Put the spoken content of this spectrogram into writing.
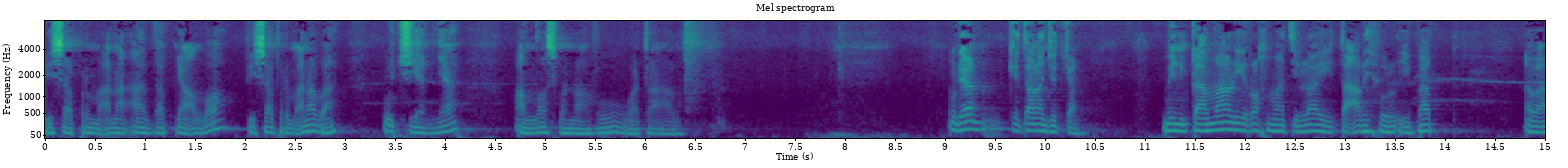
bisa bermakna azabnya Allah, bisa bermakna apa? Ujiannya Allah Subhanahu wa taala. Kemudian kita lanjutkan. Min kamali rahmatillahi ta'riful ibad apa?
